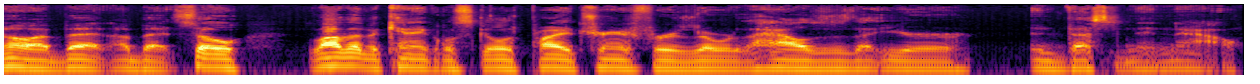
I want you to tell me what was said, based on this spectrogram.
Oh, I bet, I bet. So a lot of that mechanical skills probably transfers over to the houses that you're investing in now.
